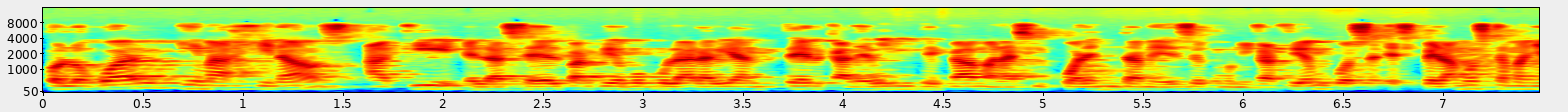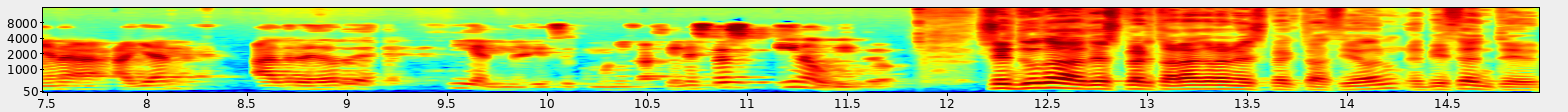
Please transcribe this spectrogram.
Con lo cual, imaginaos, aquí en la sede del Partido Popular habían cerca de 20 cámaras y 40 medios de comunicación, pues esperamos que mañana hayan alrededor de 100 medios de comunicación. Esto es inaudito. Sin duda despertará gran expectación. Vicente,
